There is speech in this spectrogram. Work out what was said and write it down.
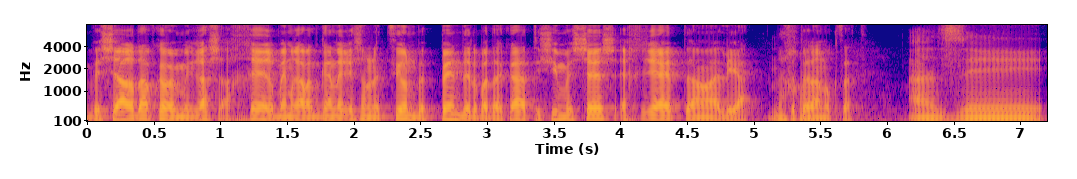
ושער דווקא במגרש אחר, בין רמת גן לראשון לציון, בפנדל בדקה ה-96, הכריע את העלייה. נכון. ספר לנו קצת. אז אה,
